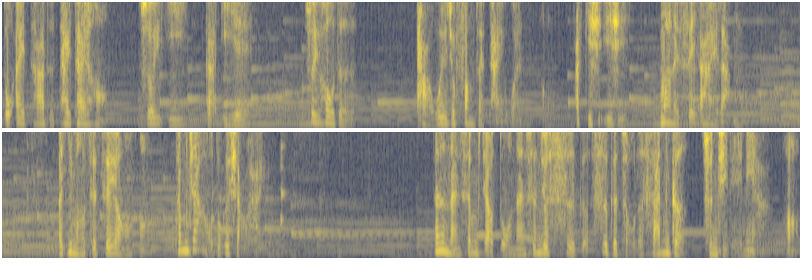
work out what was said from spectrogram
多爱他的太太哈，所以伊甲伊的最后的。塔位就放在台湾，啊，其实伊是马来西亚的人，啊，一毛姐姐哦，哈，他们家好多个小孩，但是男生比较多，男生就四个，四个走了三个，春季的年，哈，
